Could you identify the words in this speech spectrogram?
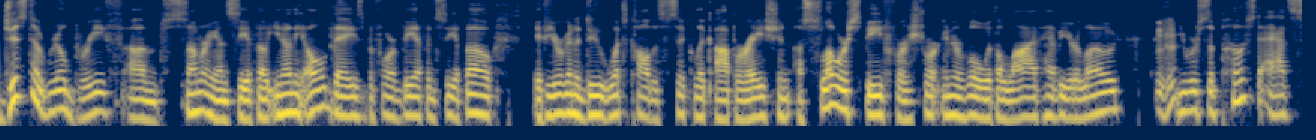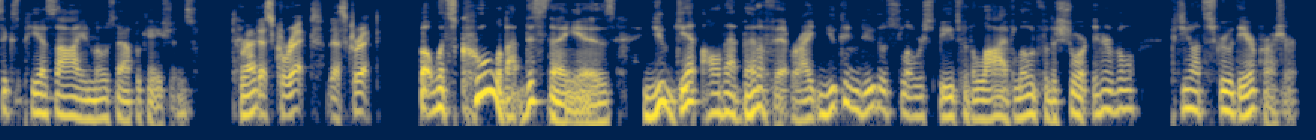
just a real brief um, summary on CFO. You know, in the old days before VF and CFO, if you were going to do what's called a cyclic operation, a slower speed for a short interval with a live heavier load, mm-hmm. you were supposed to add six psi in most applications. Correct. That's correct. That's correct. But what's cool about this thing is you get all that benefit, right? You can do those slower speeds for the live load for the short interval, but you don't have to screw with the air pressure.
